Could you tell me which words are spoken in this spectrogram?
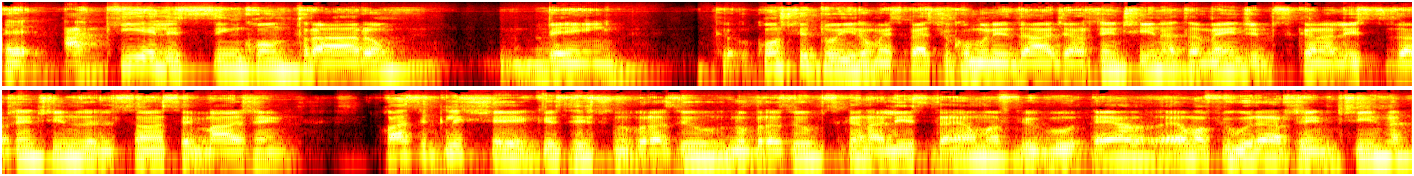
é, aqui eles se encontraram bem, constituíram uma espécie de comunidade argentina também, de psicanalistas argentinos, eles são essa imagem quase clichê que existe no Brasil. No Brasil, o psicanalista é uma figura, é, é uma figura argentina,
